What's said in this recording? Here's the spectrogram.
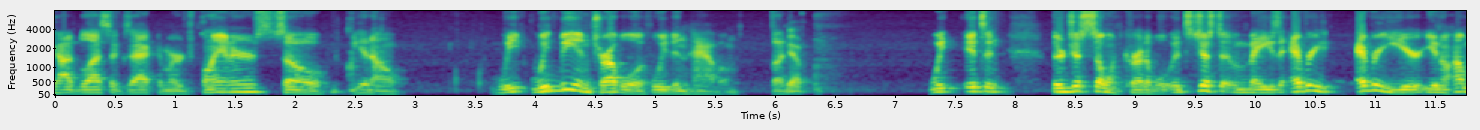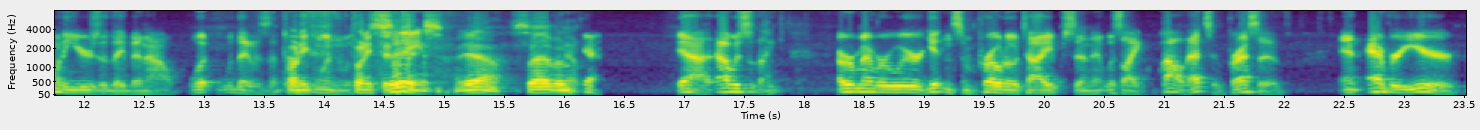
God bless ExactEmerge planters. So you know, we we'd be in trouble if we didn't have them. But yep. we it's an they're just so incredible. It's just amazing. Every every year, you know, how many years have they been out? What what that was the 20, first one? 2015. Six. Yeah. Seven. Yep. yeah, I was like, I remember we were getting some prototypes, and it was like, wow, that's impressive. And every year,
